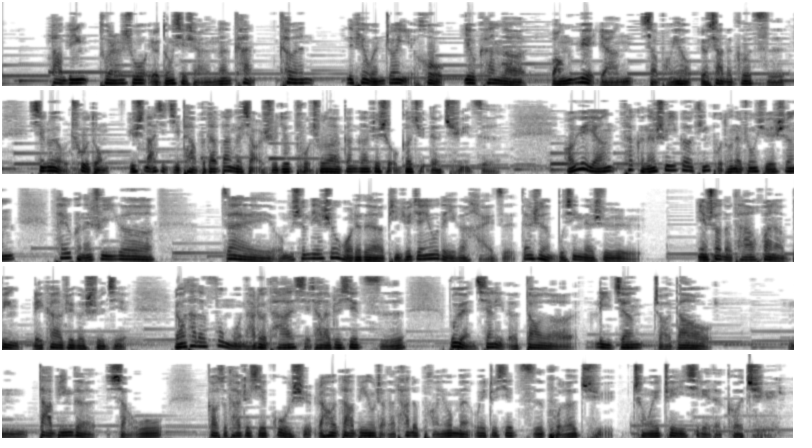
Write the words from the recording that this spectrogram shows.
大兵突然说有东西想让他看，看完那篇文章以后，又看了。王岳阳小朋友留下的歌词，心中有触动，于是拿起吉他，不到半个小时就谱出了刚刚这首歌曲的曲子。王岳阳他可能是一个挺普通的中学生，他有可能是一个在我们身边生活着的品学兼优的一个孩子，但是很不幸的是，年少的他患了病，离开了这个世界。然后他的父母拿着他写下的这些词，不远千里的到了丽江，找到嗯大兵的小屋。告诉他这些故事，然后大兵又找到他的朋友们为这些词谱了曲，成为这一系列的歌曲。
